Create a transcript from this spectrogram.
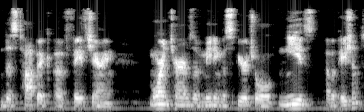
this topic of faith sharing more in terms of meeting the spiritual needs of a patient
